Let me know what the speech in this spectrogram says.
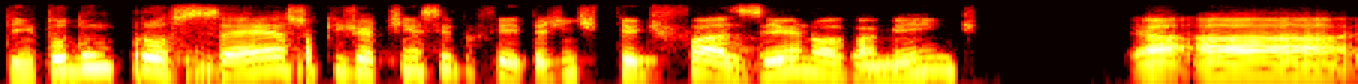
tem todo um processo que já tinha sido feito. A gente ter de fazer novamente, a, a,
